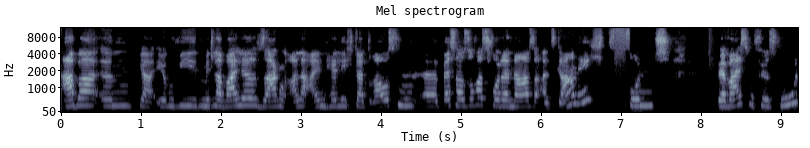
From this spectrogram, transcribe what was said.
Aber ähm, ja, irgendwie mittlerweile sagen alle einhellig da draußen, äh, besser sowas vor der Nase als gar nichts. Und wer weiß, wofür es gut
